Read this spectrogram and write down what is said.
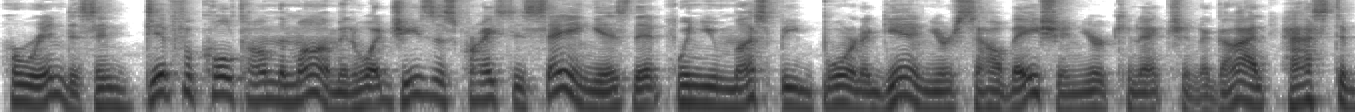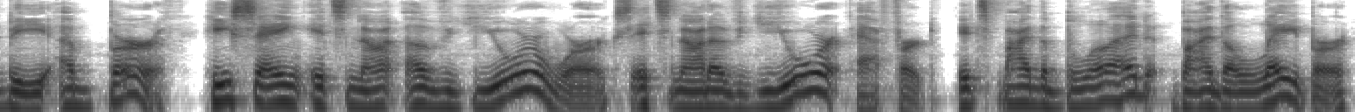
horrendous and difficult on the mom. And what Jesus Christ is saying is that when you must be born again, your salvation, your connection to God has to be a birth. He's saying it's not of your works. It's not of your effort. It's by the blood, by the labor,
